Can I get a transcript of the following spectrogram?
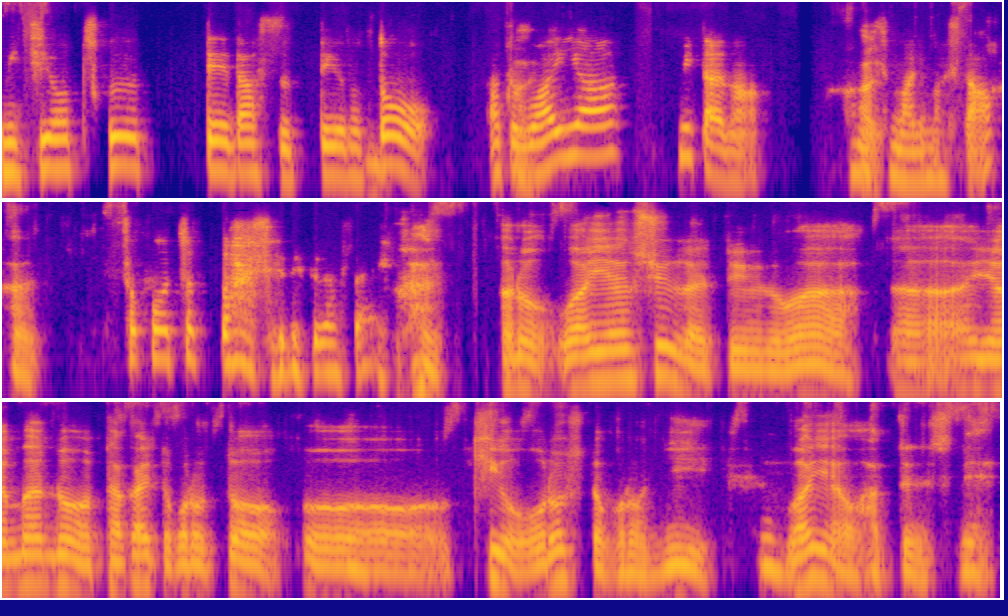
道を作って出すっていうのと、あとはいワイヤーみたいな話もありました、はい。そこをちょっと教えてください。はい。あの、ワイヤー集材っていうのは、あー山の高いところとおー木を下ろすところにうんワイヤーを張ってですね、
